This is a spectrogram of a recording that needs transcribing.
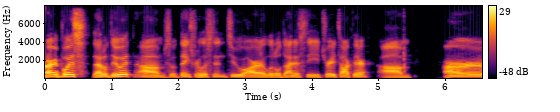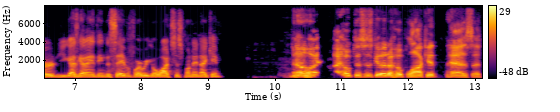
All right, boys, that'll do it. Um, so thanks for listening to our little dynasty trade talk there. Um, are you guys got anything to say before we go watch this Monday night game? No, I, I hope this is good. I hope Lockett has a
